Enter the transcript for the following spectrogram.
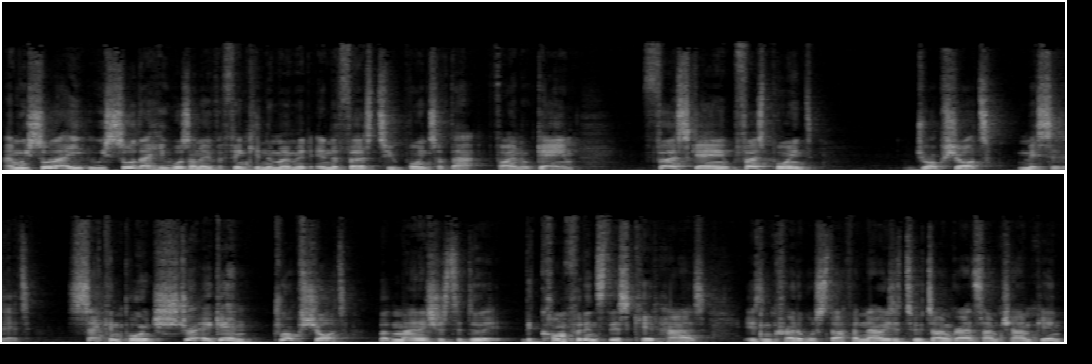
And we saw that he, we saw that he wasn't overthinking the moment in the first two points of that final game. First game, first point, drop shot, misses it Second point, straight again, drop shot, but manages to do it. The confidence this kid has is incredible stuff. And now he's a two time Grand Slam champion,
